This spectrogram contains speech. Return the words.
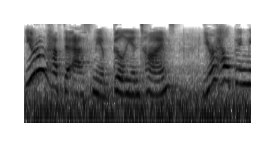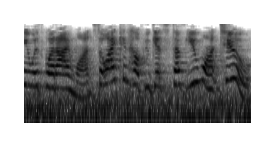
You don't have to ask me a billion times. You're helping me with what I want, so I can help you get stuff you want too.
